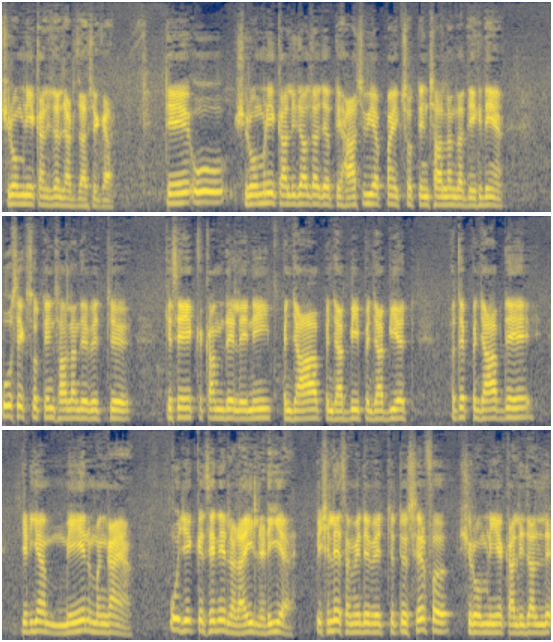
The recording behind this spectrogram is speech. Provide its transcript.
ਸ਼੍ਰੋਮਣੀ ਅਕਾਲੀ ਦਲ ਲੜਦਾ ਸੀਗਾ। ਤੇ ਉਹ ਸ਼੍ਰੋਮਣੀ ਅਕਾਲੀ ਦਲ ਦਾ ਜੇ ਇਤਿਹਾਸ ਵੀ ਆਪਾਂ 103 ਸਾਲਾਂ ਦਾ ਦੇਖਦੇ ਹਾਂ, ਉਸ 103 ਸਾਲਾਂ ਦੇ ਵਿੱਚ ਕਿਸੇ ਇੱਕ ਕੰਮ ਦੇ ਲਈ ਨਹੀਂ, ਪੰਜਾਬ, ਪੰਜਾਬੀ, ਪੰਜਾਬੀਅਤ ਅਤੇ ਪੰਜਾਬ ਦੇ ਜਿਹੜੀਆਂ ਮੇਨ ਮੰਗਾਂ ਆ, ਉਹ ਜੇ ਕਿਸੇ ਨੇ ਲੜਾਈ ਲੜੀ ਹੈ, ਪਿਛਲੇ ਸਮੇਂ ਦੇ ਵਿੱਚ ਤੇ ਸਿਰਫ ਸ਼੍ਰੋਮਣੀ ਅਕਾਲੀ ਦਲ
